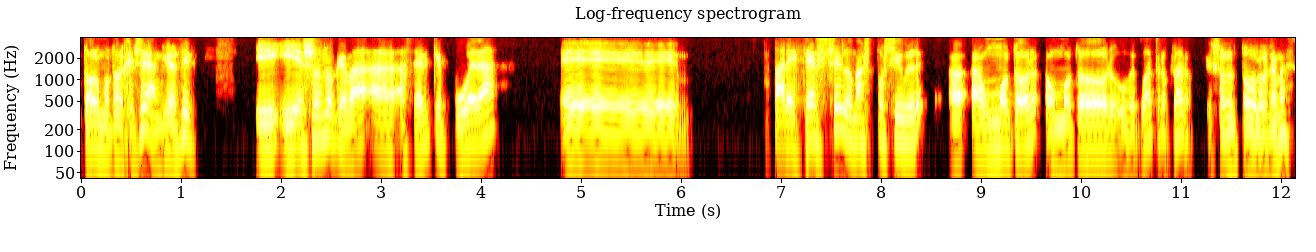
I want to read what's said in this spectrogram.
todos los motores que sean, quiero decir. Y, eso es lo que va a hacer que pueda eh, parecerse lo más posible a, un motor, a un motor V4, claro, que son todos los demás.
